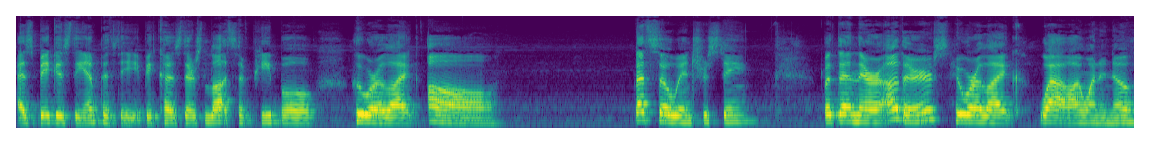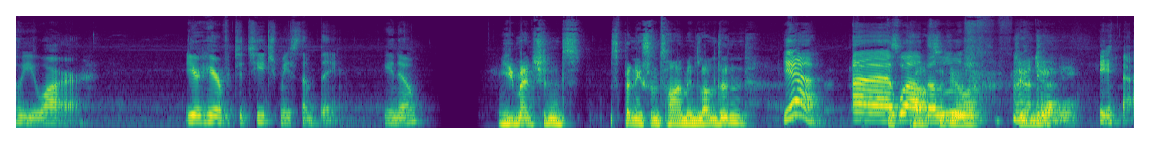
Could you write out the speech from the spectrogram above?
as big as the empathy because there's lots of people who are like, oh, that's so interesting. But then there are others who are like, wow, I want to know who you are. You're here to teach me something, you know? You mentioned spending some time in London. Yeah. Uh, well, the your journey. Yeah,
